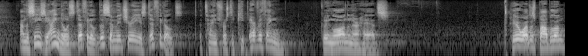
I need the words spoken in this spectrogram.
and it's easy. I know it's difficult. This imagery is difficult at times for us to keep everything going on in our heads. Who or what is Babylon?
